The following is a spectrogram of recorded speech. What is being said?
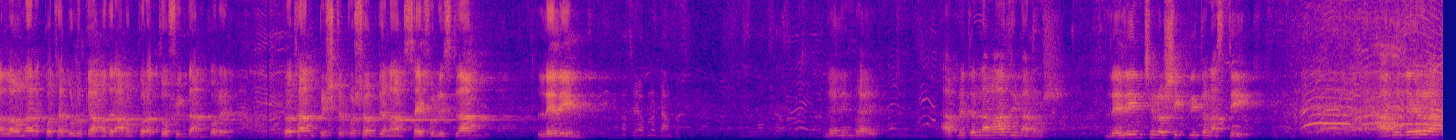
আল্লাহ ওনার কথাগুলোকে আমাদের আমল করার তৌফিক দান করেন। প্রধান পৃষ্ঠপোষক জনাব সাইফুল ইসলাম লেলিন। লেলিন ভাই আপনি তো নামাজি মানুষ। লেলিন ছিল স্বীকৃত নাস্তিক। আবু জেহেল এত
